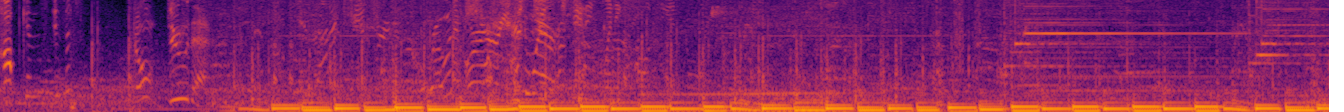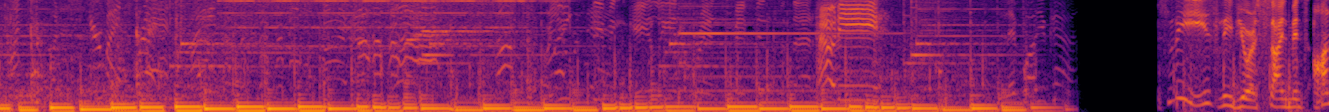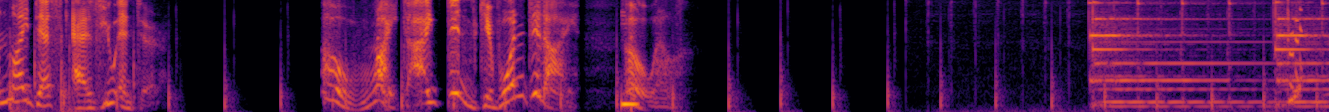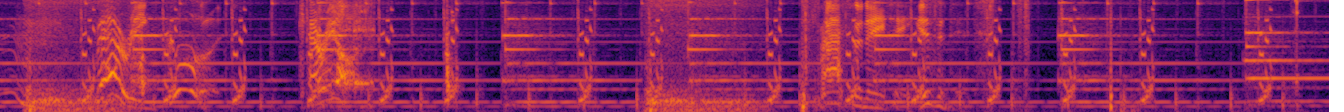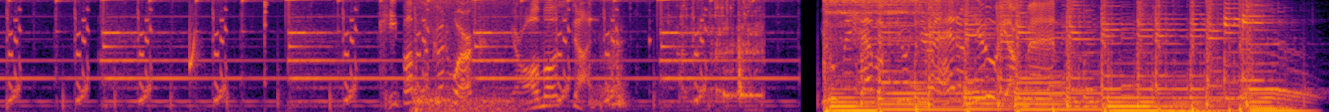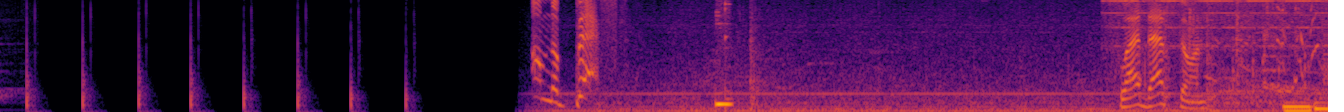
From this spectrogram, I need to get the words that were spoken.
Hopkins, is it? Don't do that! Is that a cancerous growth I'm or sure he was swear just or kidding when he called me I'm not gonna share my bread. Howdy! Live while you can. Please leave your assignments on my desk as you enter. Oh, right. I didn't give one, did I? Oh, well. Hmm, very good. Carry on. Fascinating, isn't it? Keep up the good work. You're almost done. You may have a future ahead of you, young man. I'm the best! Glad that's done.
